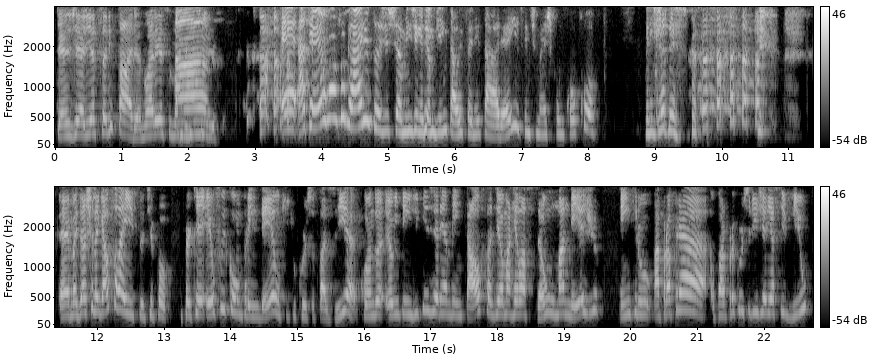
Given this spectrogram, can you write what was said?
Que é engenharia sanitária. Não era esse o nome ah, antigo? É, até em alguns lugares hoje chama engenharia ambiental e sanitária. É isso, a gente mexe com cocô. Brincadeira. É, mas eu acho legal falar isso, tipo, porque eu fui compreender o que, que, o curso fazia quando eu entendi que engenharia ambiental fazia uma relação, um manejo entre o, a própria, o próprio curso de engenharia civil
